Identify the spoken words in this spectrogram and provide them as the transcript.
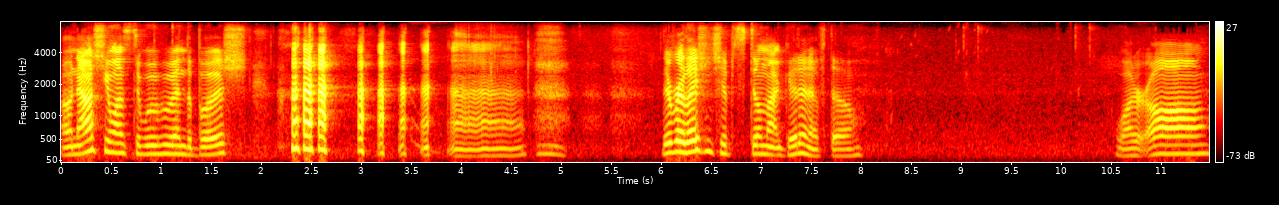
Oh, now she wants to woohoo in the bush. Their relationship's still not good enough, though. Water all.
